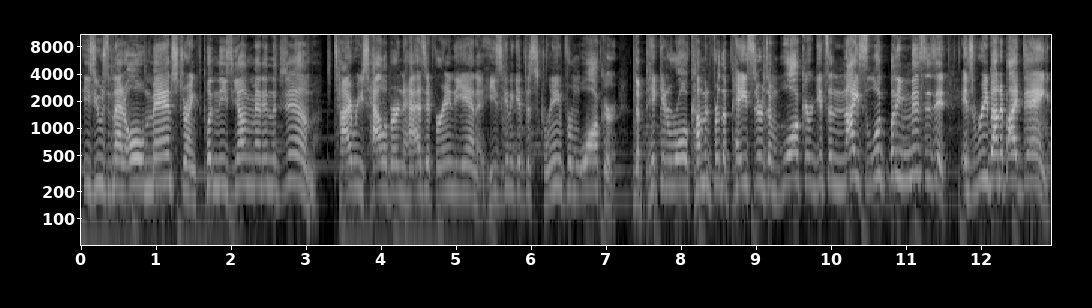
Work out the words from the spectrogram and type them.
He's using that old man strength, putting these young men in the gym. Tyrese Haliburton has it for Indiana. He's going to get the screen from Walker. The pick and roll coming for the Pacers, and Walker gets a nice look, but he misses it. It's rebounded by Dieng.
